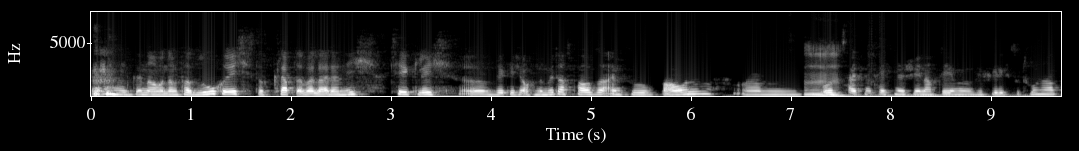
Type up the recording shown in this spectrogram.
genau, dann versuche ich, das klappt aber leider nicht, täglich äh, wirklich auch eine Mittagspause einzubauen, ähm. Uhrzeiten technisch, je nachdem, wie viel ich zu tun habe.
